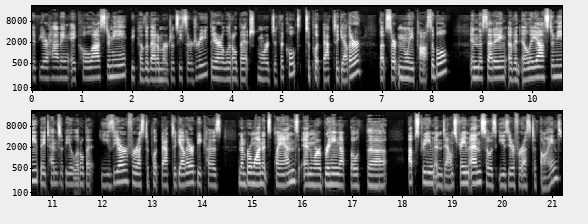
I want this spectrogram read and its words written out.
if you're having a colostomy because of that emergency surgery, they are a little bit more difficult to put back together, but certainly possible in the setting of an ileostomy, they tend to be a little bit easier for us to put back together because number one, it's planned and we're bringing up both the upstream and downstream ends. So it's easier for us to find.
